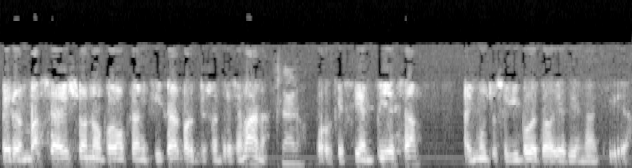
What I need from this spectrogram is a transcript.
Pero en base a eso no podemos planificar eso entre semanas. Claro. Porque si empieza, hay muchos equipos que todavía tienen actividad.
